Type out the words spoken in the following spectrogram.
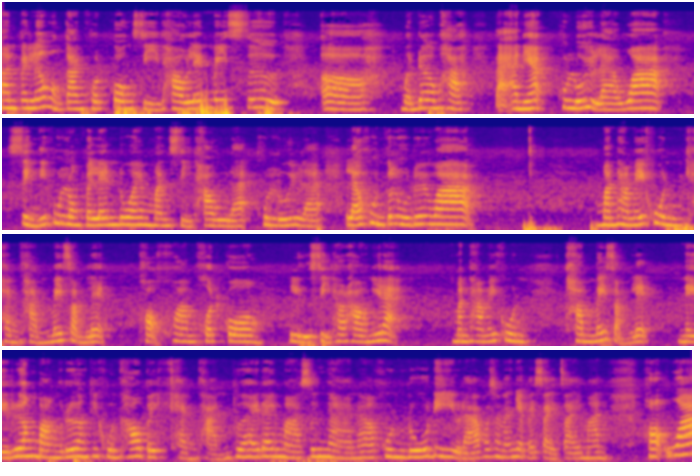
มันเป็นเรื่องของการคดโกงสีเทาเล่นไม่ซื่อเอ่อเหมือนเดิมค่ะ แต่อันเนี้ยคุณรู้อยู่แล้วว่าสิ่งที่คุณลงไปเล่นด้วยมันสีเทาอยู่แล้ว คุณรู้อยู่แล้ว แล้วคุณก็รู้ด้วยว่า มันทำให้คุณแข่งขันไม่สำเร็จ เพราะความคดโกงหรือสีเทาๆนี่แหละ มันทำให้คุณทำไม่สำเร็จ ในเรื่องบางเรื่องที่คุณเข้าไปแข่งขันเพื่อให้ได้มาซึ่งงานนะคะคุณรู้ดีอยู่แล้ว เพราะฉะนั้นอย่าไปใส่ใจมัน เพราะว่า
